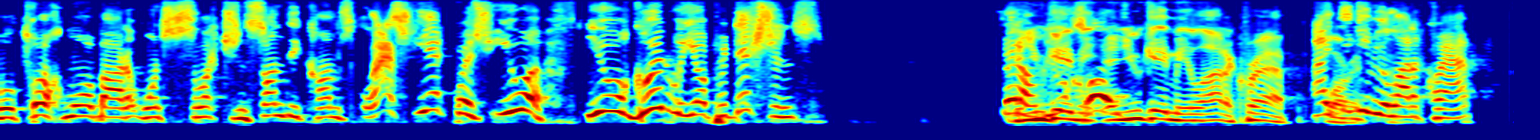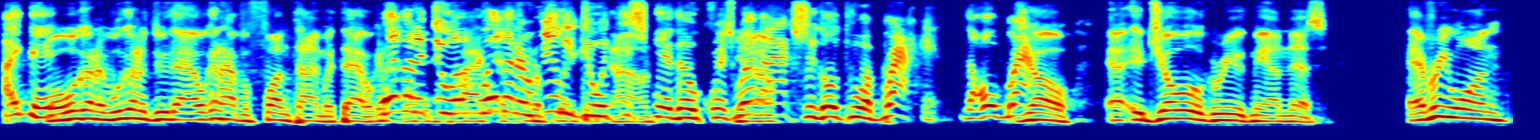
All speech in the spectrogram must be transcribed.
We'll talk more about it once Selection Sunday comes. Last year, Chris, you were you were good with your predictions. You know, and you gave me, and you gave me a lot of crap. I did it. give you a lot of crap. I did. Well, we're gonna we're gonna do that. We're gonna have a fun time with that. We're We're gonna, gonna go do it. back, We're gonna really do it this year, though, Chris. you We're gonna actually go through a bracket, the whole bracket. Joe, uh, Joe will agree with me on this. Everyone,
